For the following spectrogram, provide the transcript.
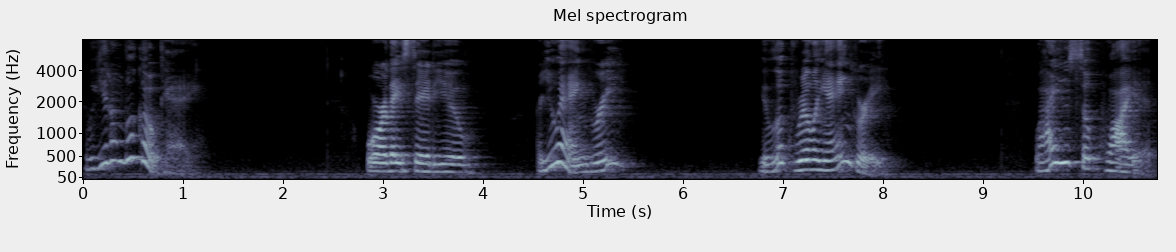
Well, you don't look okay. Or they say to you, Are you angry? You look really angry. Why are you so quiet?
